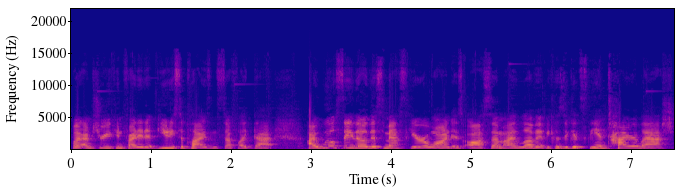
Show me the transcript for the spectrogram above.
but I'm sure you can find it at beauty supplies and stuff like that. I will say though, this mascara wand is awesome. I love it because it gets the entire lash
